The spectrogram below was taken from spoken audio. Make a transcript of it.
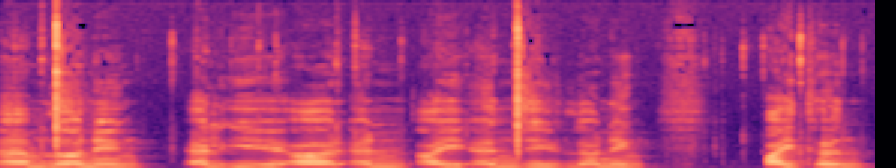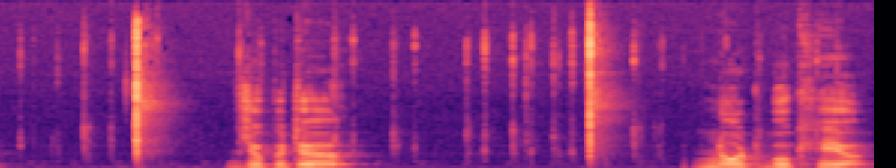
am learning L E A R N I N G learning Python Jupyter notebook here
